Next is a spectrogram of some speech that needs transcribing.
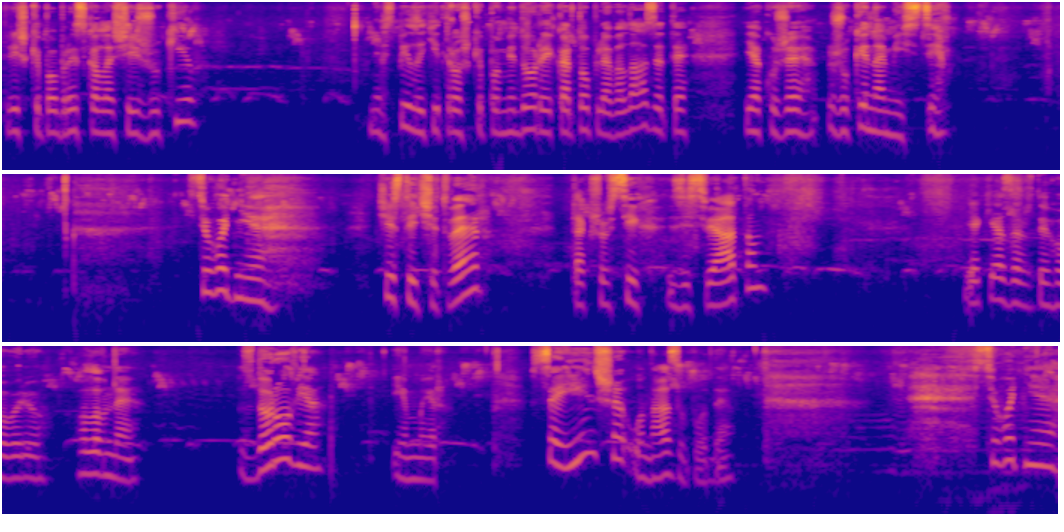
Трішки побризкала ще й жуків. Не вспіли ті трошки помідори і картопля вилазити, як уже жуки на місці. Сьогодні чистий четвер, так що всіх зі святом. Як я завжди говорю, головне здоров'я і мир. Все інше у нас буде. Сьогодні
